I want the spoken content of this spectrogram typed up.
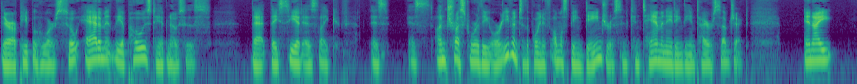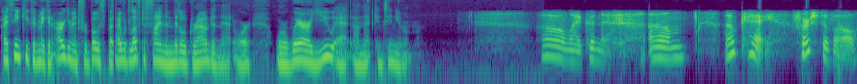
there are people who are so adamantly opposed to hypnosis that they see it as like as as untrustworthy or even to the point of almost being dangerous and contaminating the entire subject. And I I think you could make an argument for both, but I would love to find the middle ground in that or or where are you at on that continuum? Oh my goodness. Um, okay. First of all,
